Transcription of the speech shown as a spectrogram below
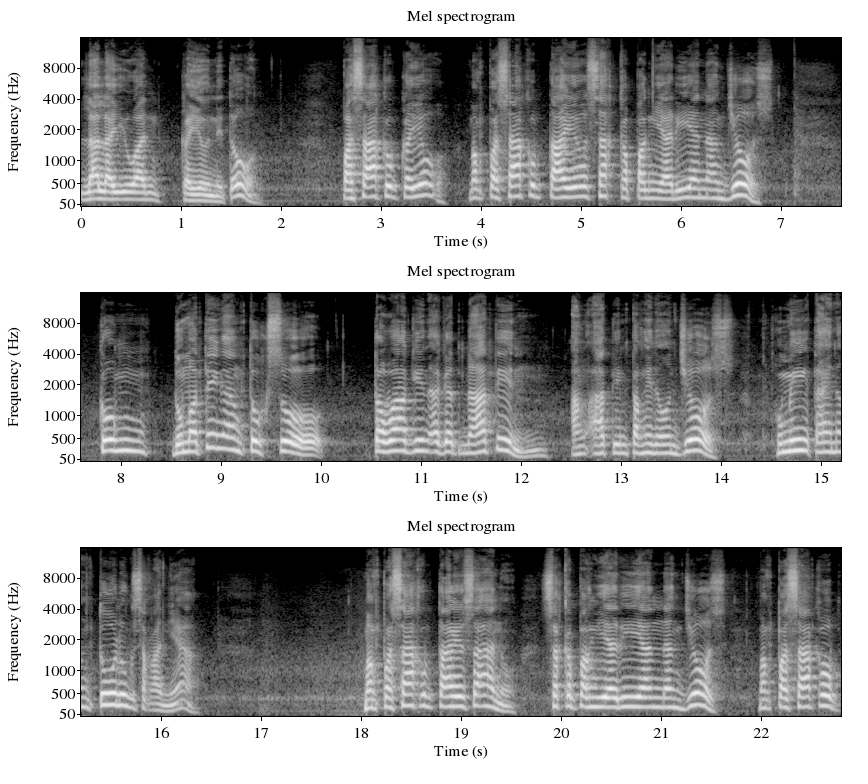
lalayuan kayo nito. Pasakop kayo. Magpasakop tayo sa kapangyarihan ng Diyos. Kung dumating ang tukso, tawagin agad natin ang ating Panginoon Diyos. Humingi tayo ng tulong sa Kanya. Magpasakop tayo sa ano? Sa kapangyarihan ng Diyos. Magpasakop,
